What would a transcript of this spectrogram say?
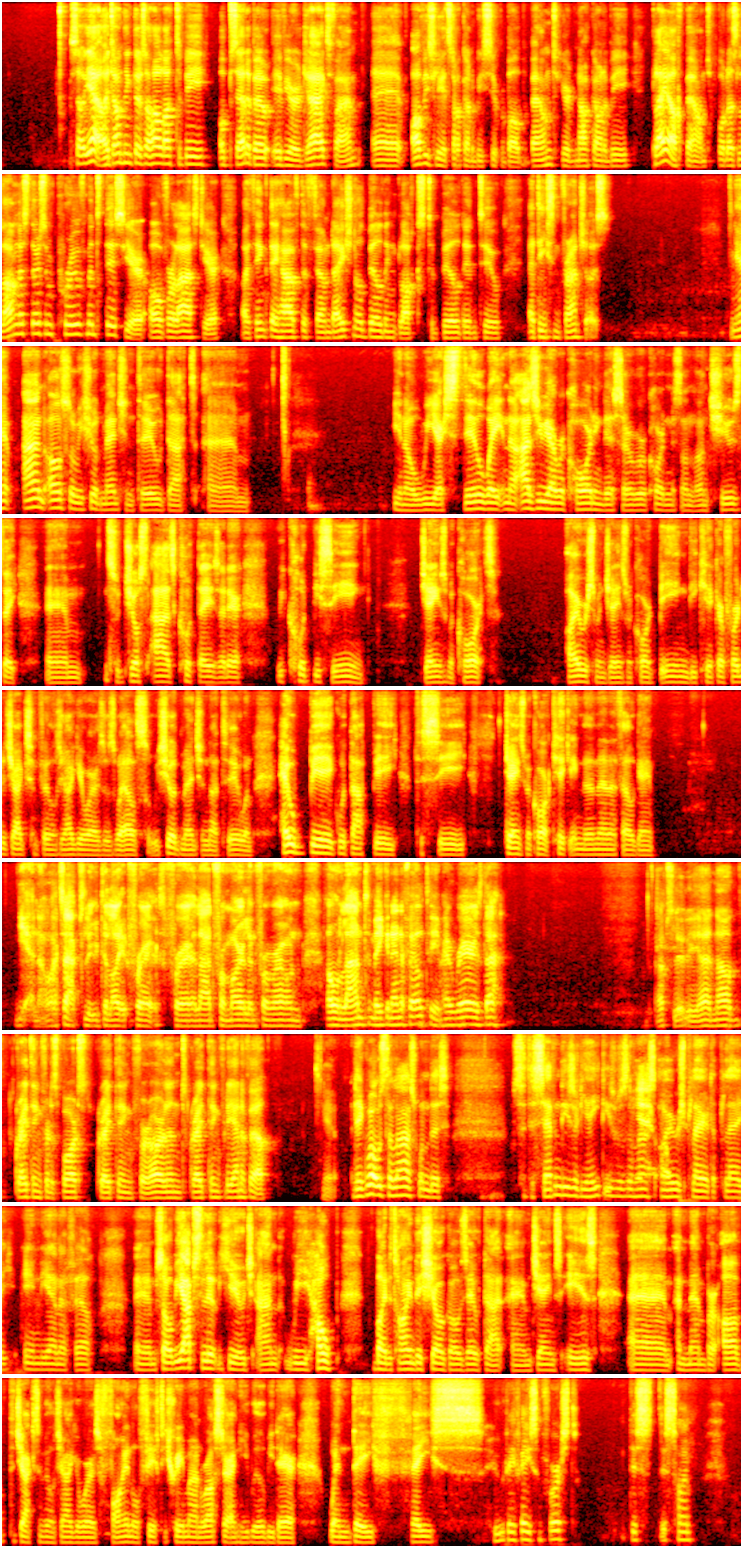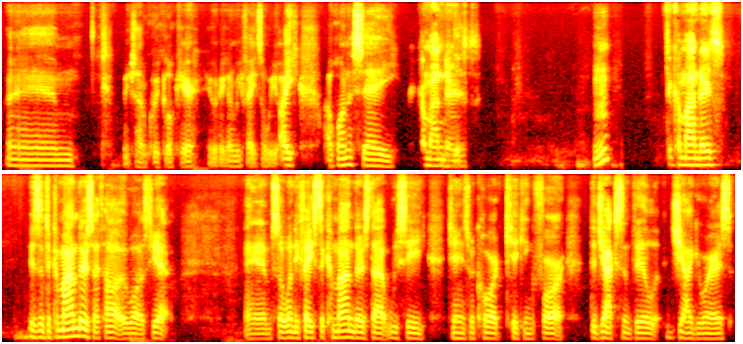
so yeah, I don't think there's a whole lot to be upset about if you're a Jags fan. Uh, obviously, it's not going to be Super Bowl bound. You're not going to be playoff bound. But as long as there's improvement this year over last year, I think they have the foundational building blocks to build into a decent franchise. Yeah, and also we should mention too that um, you know we are still waiting Now, as we are recording this, or we're recording this on on Tuesday. Um, so just as cut days are there, we could be seeing James McCourt, Irishman James McCourt, being the kicker for the Jacksonville Jaguars as well. So we should mention that too. And how big would that be to see James McCourt kicking in an NFL game? Yeah, no, it's absolutely delighted for for a lad from Ireland, from our own own land, to make an NFL team. How rare is that? Absolutely, yeah. No, great thing for the sport, great thing for Ireland, great thing for the NFL. Yeah, I think what was the last one? This was it the seventies or the eighties? Was the last. Irish player to play in the NFL? Um, so it'll be absolutely huge, and we hope by the time this show goes out that um, James is um, a member of the Jacksonville Jaguars final 53 man roster, and he will be there when they face who they facing first this this time. Um, let me just have a quick look here. Who are they going to be facing? We I I want to say Commanders. Hmm? The Commanders. Is it the Commanders? I thought it was, yeah. Um, so when they face the Commanders, that we see James McCourt kicking for the Jacksonville Jaguars.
